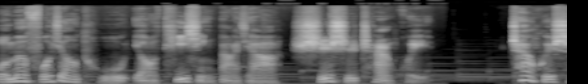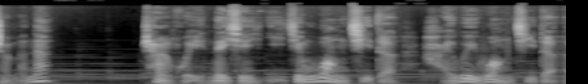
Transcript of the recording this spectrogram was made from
我们佛教徒要提醒大家时时忏悔。忏悔什么呢？忏悔那些已经忘记的、还未忘记的、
